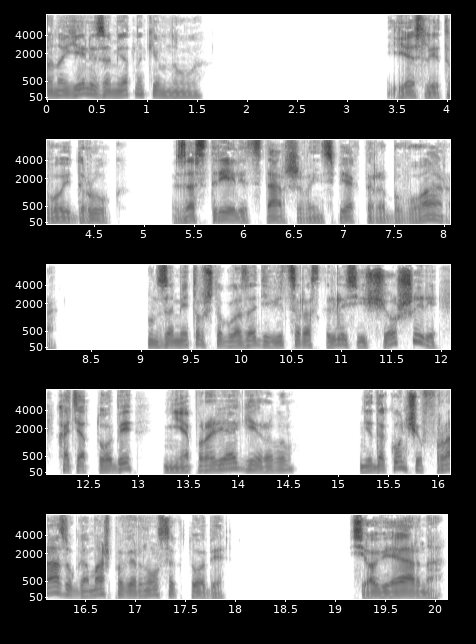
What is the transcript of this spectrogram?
Она еле заметно кивнула. «Если твой друг застрелит старшего инспектора Бавуара...» Он заметил, что глаза девицы раскрылись еще шире, хотя Тоби не прореагировал. Не докончив фразу, Гамаш повернулся к Тоби. «Все верно.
